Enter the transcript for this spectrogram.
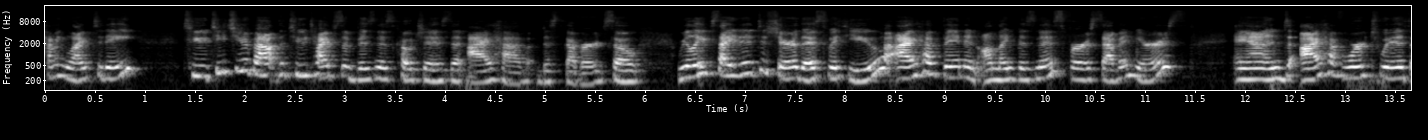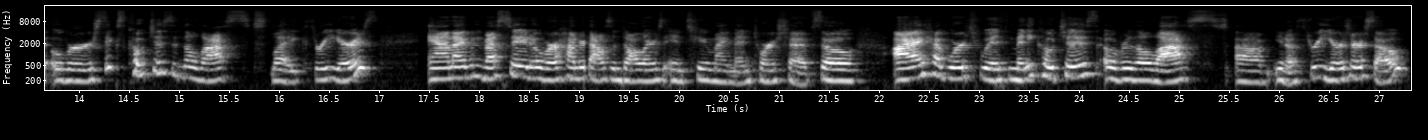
coming live today to teach you about the two types of business coaches that I have discovered. So, really excited to share this with you. I have been in online business for seven years, and I have worked with over six coaches in the last like three years. And I've invested over $100,000 into my mentorship. So, I have worked with many coaches over the last, um, you know, three years or so,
